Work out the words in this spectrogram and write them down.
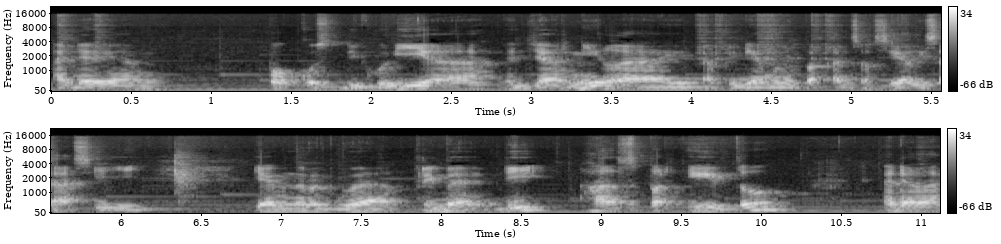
Ada yang fokus di kuliah ngejar nilai tapi dia melupakan sosialisasi. Ya menurut gue pribadi hal seperti itu adalah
